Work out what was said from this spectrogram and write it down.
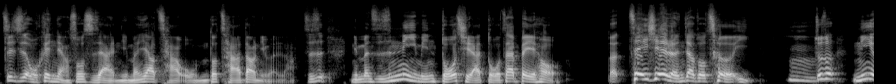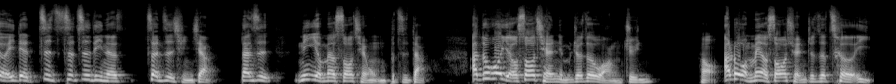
这是我跟你讲，说实在，你们要查，我们都查到你们了，只是你们只是匿名躲起来，躲在背后。呃，这些人叫做侧翼，嗯，就说你有一点自自制定的政治倾向，但是你有没有收钱，我们不知道啊。如果有收钱，你们就是网军。好啊，如果没有收钱，就是侧翼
